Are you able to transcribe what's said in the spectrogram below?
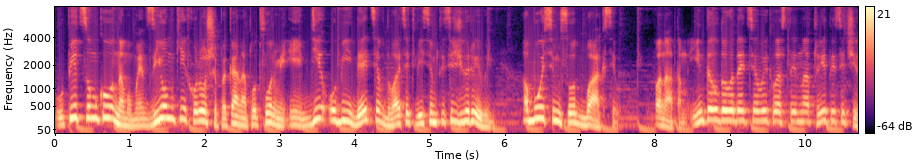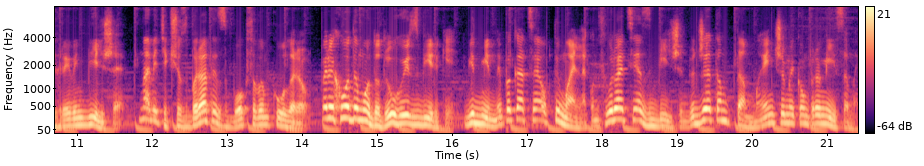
У підсумку, на момент зйомки, хороший ПК на платформі AMD обійдеться в 28 тисяч гривень або 700 баксів. Фанатам Intel доведеться викласти на 3000 гривень більше, навіть якщо збирати з боксовим кулером. Переходимо до другої збірки. Відмінний ПК це оптимальна конфігурація з більшим бюджетом та меншими компромісами.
